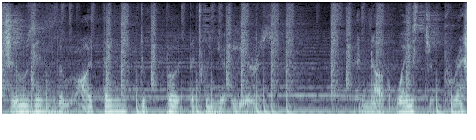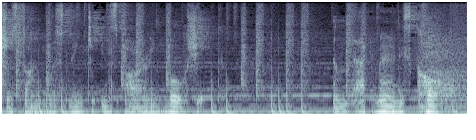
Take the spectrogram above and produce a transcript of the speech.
choosing the right thing to put between your ears, and not waste your precious time listening to inspiring bullshit. And that man is called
